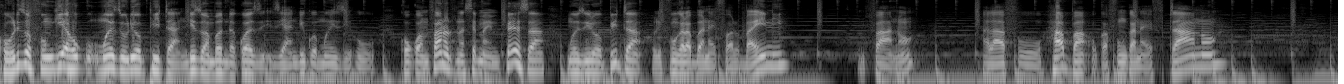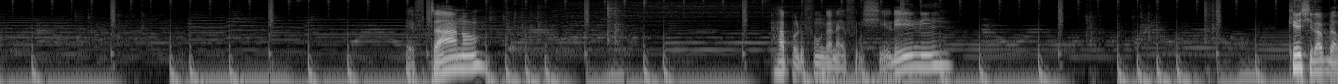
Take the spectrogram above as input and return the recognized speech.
kwa ulizofungia huku mwezi uliopita ndizo ambazo zitakuwa ziandikwe mwezi huu. Kwa kwa mfano tunasema mpesa mwezi uliopita ulifunga labda na elfu arobaini mfano. Alafu hapa ukafunga na elfu tano. Elfu tano. Hapo ulifunga na elfu ishirini keshi labda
